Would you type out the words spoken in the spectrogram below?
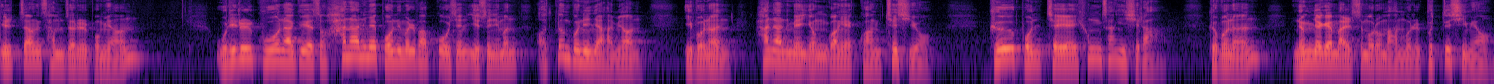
1장 3절을 보면 우리를 구원하기 위해서 하나님의 본임을 받고 오신 예수님은 어떤 분이냐 하면 이분은 하나님의 영광의 광채시요 그 본체의 형상이시라 그분은 능력의 말씀으로 만물을 붙드시며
